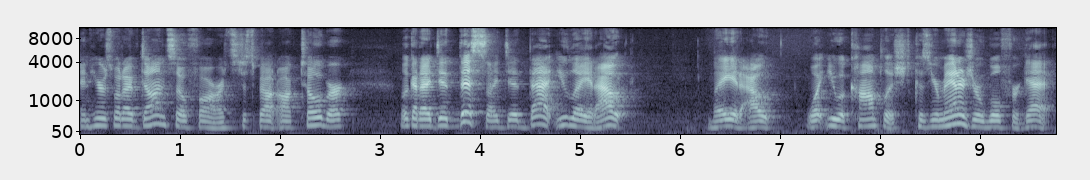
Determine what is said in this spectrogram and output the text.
and here's what I've done so far. It's just about October. Look at, I did this, I did that. You lay it out. Lay it out what you accomplished because your manager will forget.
